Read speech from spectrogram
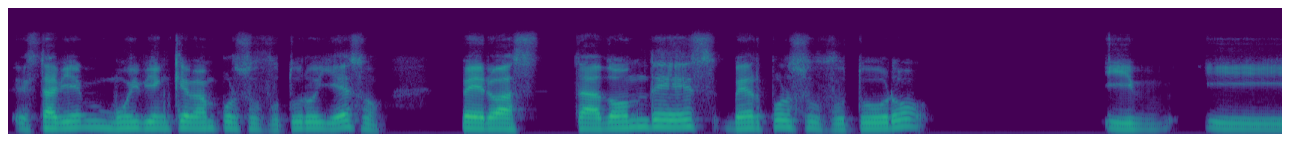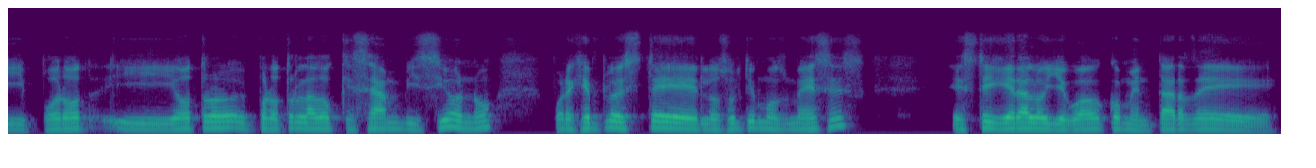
está bien, muy bien que van por su futuro y eso, pero hasta dónde es ver por su futuro y, por, y otro, por otro lado que sea ambición, ¿no? Por ejemplo, este, los últimos meses, este Higuera lo llegó a comentar de,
